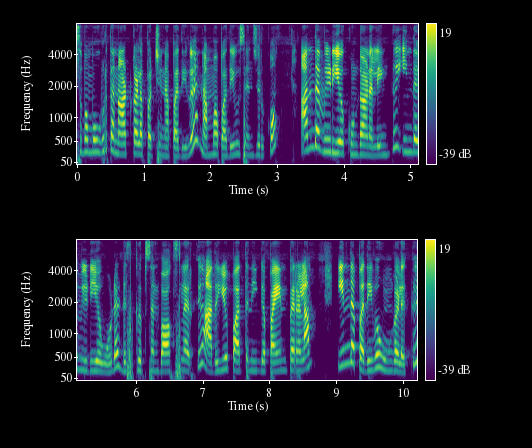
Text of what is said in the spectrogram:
சுபமுகூர்த்த நாட்களை பற்றின பதிவை நம்ம பதிவு செஞ்சுருக்கோம். அந்த வீடியோக்கு உண்டான லிங்க் இந்த வீடியோவோட டிஸ்கிரிப்ஷன் பாக்ஸில் இருக்குது அதையும் பார்த்து நீங்கள் பயன்பெறலாம். இந்த பதிவு உங்களுக்கு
